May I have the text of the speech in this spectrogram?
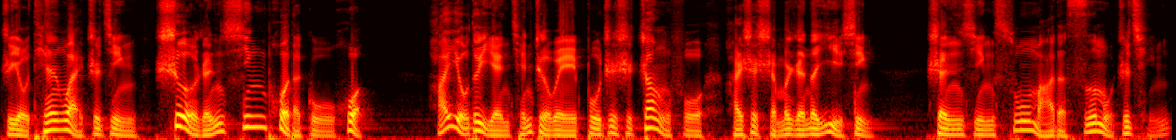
只有天外之境摄人心魄的蛊惑，还有对眼前这位不知是丈夫还是什么人的异性，身心酥麻的思慕之情，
